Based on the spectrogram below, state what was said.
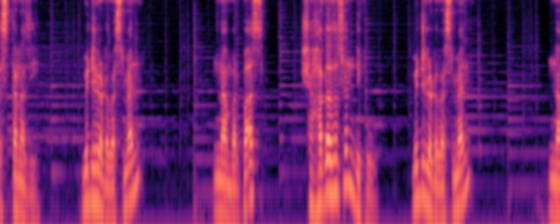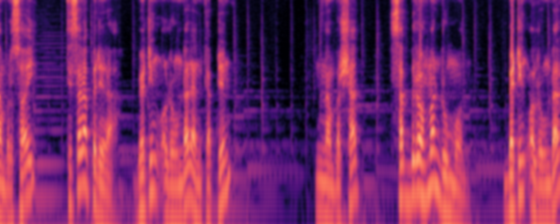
Eskinazi middle order batsman number পাঁচ Shahadat Hossain Dipu middle order batsman number ছয় Thisara Perera batting allrounder and captain number সাত Sabbir Rahman Rumman batting allrounder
